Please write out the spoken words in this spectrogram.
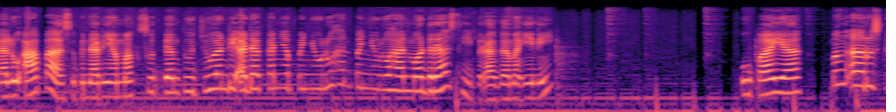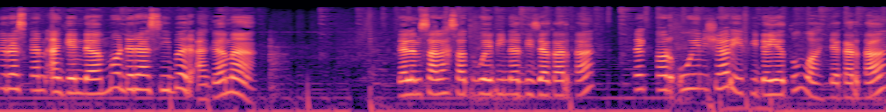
Lalu apa sebenarnya maksud dan tujuan diadakannya penyuluhan-penyuluhan moderasi beragama ini? Upaya mengarus deraskan agenda moderasi beragama. Dalam salah satu webinar di Jakarta, Rektor UIN Syarif Hidayatullah Jakarta,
